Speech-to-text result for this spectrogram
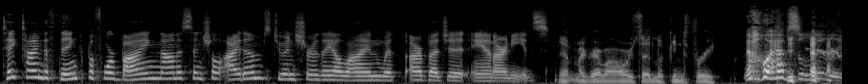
Take time to think before buying non essential items to ensure they align with our budget and our needs. yep, my grandma always said looking's free. Oh, absolutely.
